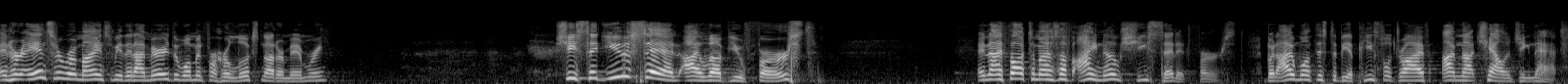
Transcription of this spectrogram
And her answer reminds me that I married the woman for her looks, not her memory. She said, You said I love you first. And I thought to myself, I know she said it first, but I want this to be a peaceful drive. I'm not challenging that.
